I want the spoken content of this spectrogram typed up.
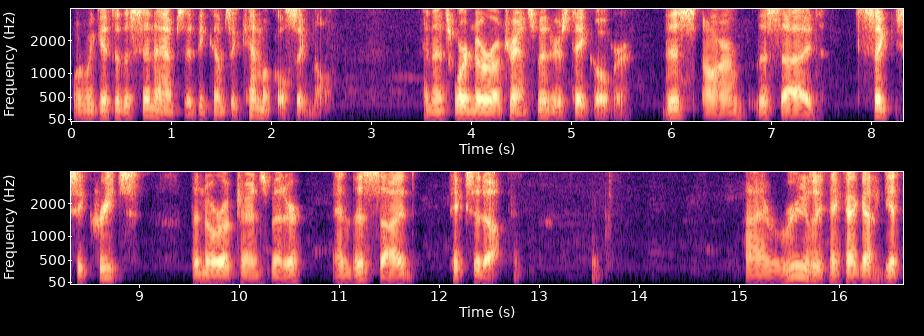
When we get to the synapse, it becomes a chemical signal. And that's where neurotransmitters take over. This arm, this side, secretes the neurotransmitter, and this side picks it up. I really think I got to get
